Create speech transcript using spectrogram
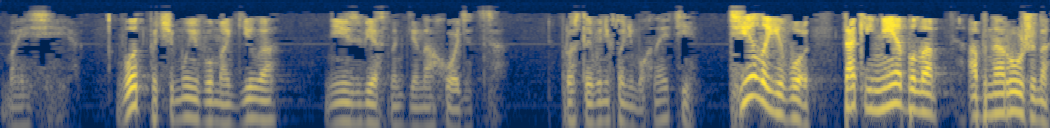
Моисея. Вот почему его могила неизвестно где находится. Просто его никто не мог найти. Тело его так и не было обнаружено.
